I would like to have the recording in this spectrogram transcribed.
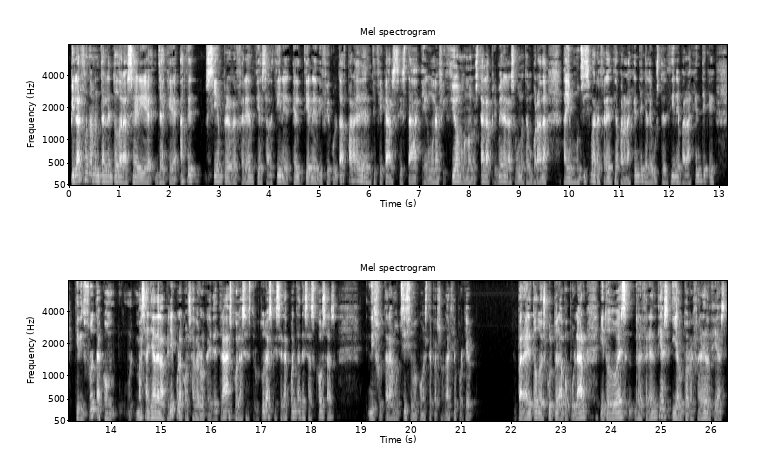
pilar fundamental en toda la serie, ya que hace siempre referencias al cine. Él tiene dificultad para identificar si está en una ficción o no está. En la primera y la segunda temporada hay muchísima referencia para la gente que le gusta el cine, para la gente que, que disfruta con, más allá de la película, con saber lo que hay detrás, con las estructuras, que se da cuenta de esas cosas, disfrutará muchísimo con este personaje porque para él todo es cultura popular y todo es referencias y autorreferencias.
